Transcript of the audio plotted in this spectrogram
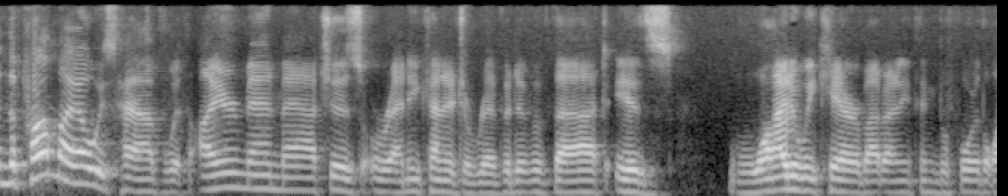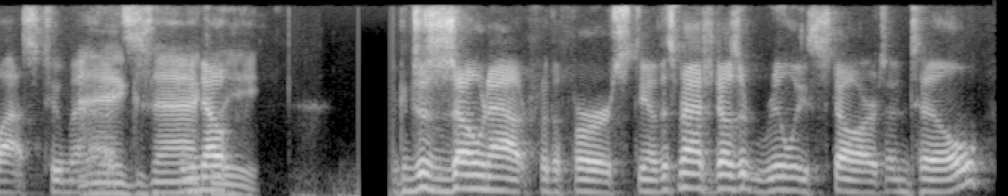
And the problem I always have with Iron Man matches or any kind of derivative of that is why do we care about anything before the last two minutes? Exactly. You know, you can just zone out for the first. You know, this match doesn't really start until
